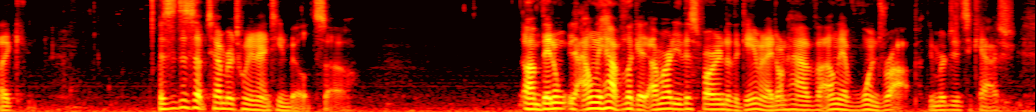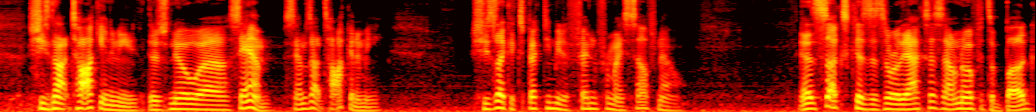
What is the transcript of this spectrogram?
Like, this is the September 2019 build, so um, they don't. I only have. Look, I'm already this far into the game, and I don't have. I only have one drop. The emergency cache. She's not talking to me. There's no uh, Sam. Sam's not talking to me. She's like expecting me to fend for myself now. And it sucks because it's early access. I don't know if it's a bug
